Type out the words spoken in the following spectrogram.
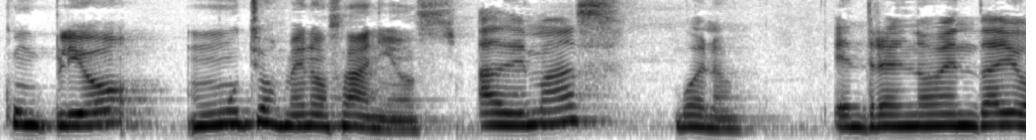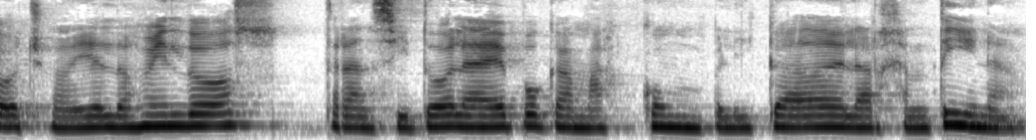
cumplió muchos menos años. Además, bueno, entre el 98 y el 2002 transitó la época más complicada de la Argentina.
